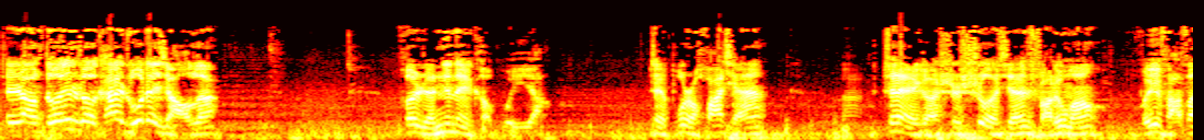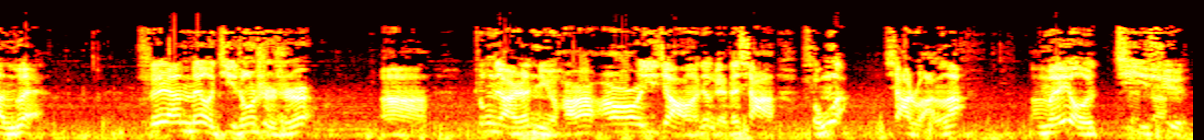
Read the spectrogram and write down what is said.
这让德云社开除这小子，和人家那可不一样。这不是花钱，这个是涉嫌耍流氓、违法犯罪。虽然没有继承事实，啊，中间人女孩嗷嗷一叫，就给他吓怂了、吓软了，没有继续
